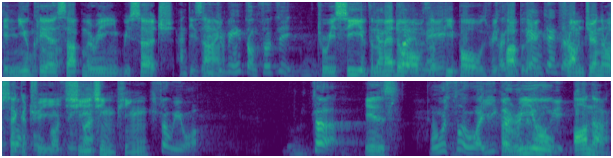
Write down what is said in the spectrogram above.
in nuclear submarine research and design, to receive the Medal of the People's Republic from General Secretary Xi Jinping is a real honor,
